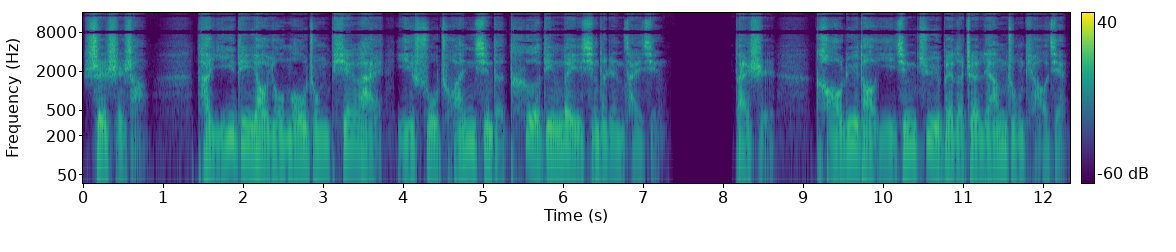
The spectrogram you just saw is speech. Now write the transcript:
事实上。”他一定要有某种偏爱以树传信的特定类型的人才行。但是，考虑到已经具备了这两种条件，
